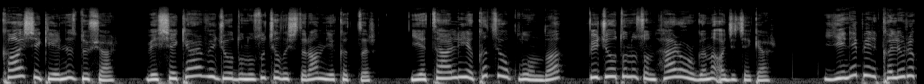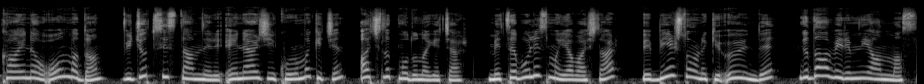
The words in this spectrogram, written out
kan şekeriniz düşer ve şeker vücudunuzu çalıştıran yakıttır. Yeterli yakıt yokluğunda vücudunuzun her organı acı çeker. Yeni bir kalori kaynağı olmadan vücut sistemleri enerjiyi korumak için açlık moduna geçer. Metabolizma yavaşlar ve bir sonraki öğünde gıda verimli yanmaz.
